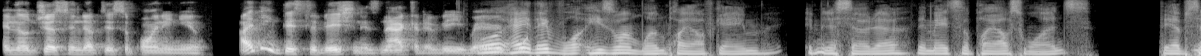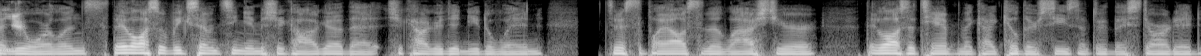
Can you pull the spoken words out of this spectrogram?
and they'll just end up disappointing you. I think this division is not going to be very. Well, hey, they've won. He's won one playoff game in Minnesota. They made it to the playoffs once. They upset Yeah. New Orleans. They lost a Week 17 game to Chicago that Chicago didn't need to win to miss the playoffs. And then last year they lost to Tampa and they kind of killed their season after they started,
